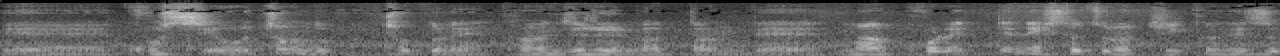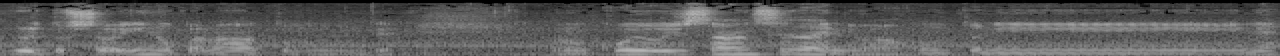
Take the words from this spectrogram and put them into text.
えー、腰をちょっとちょっとね感じるようになったんでまあこれってね一つのきっかけ作りとしてはいいのかなと思うんでこういうおじさん世代には本当にね、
